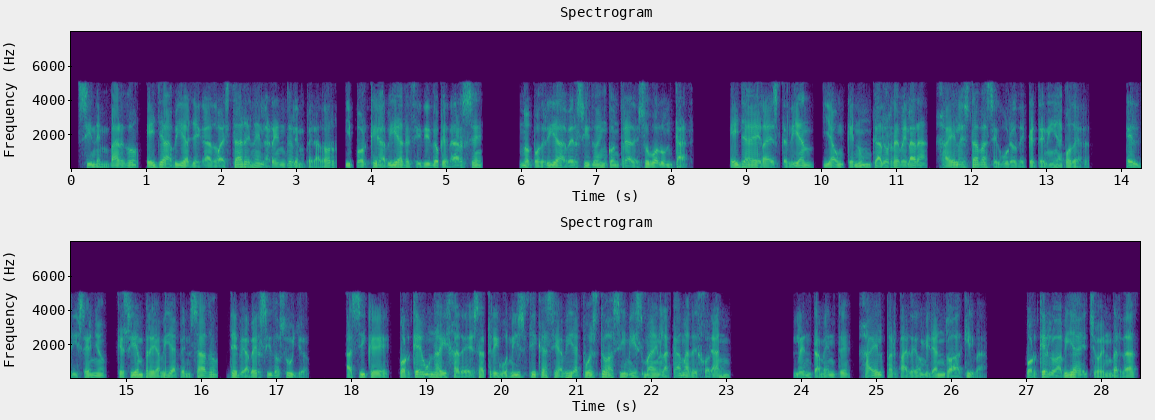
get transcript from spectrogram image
Sin embargo, ella había llegado a estar en el harén del emperador, ¿y por qué había decidido quedarse? No podría haber sido en contra de su voluntad. Ella era Estelian, y aunque nunca lo revelara, Jael estaba seguro de que tenía poder. El diseño, que siempre había pensado, debe haber sido suyo. Así que, ¿por qué una hija de esa tribu mística se había puesto a sí misma en la cama de Joram? Lentamente, Jael parpadeó mirando a Akiva. ¿Por qué lo había hecho en verdad?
